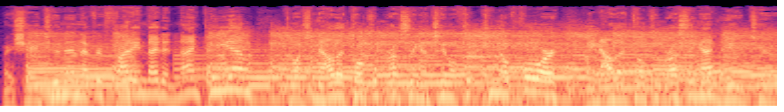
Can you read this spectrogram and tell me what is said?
Make sure you tune in every Friday night at 9 p.m. to watch Now That's Ultimate Wrestling on channel 1304 and Now That's Ultimate Wrestling on YouTube.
